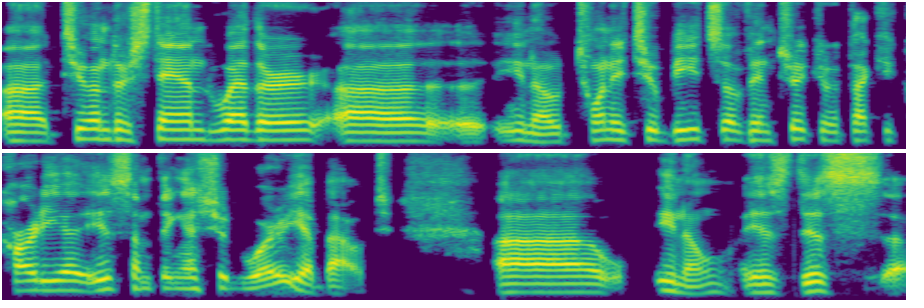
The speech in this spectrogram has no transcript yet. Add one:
uh, to understand whether uh, you know 22 beats of ventricular tachycardia is something I should worry about. Uh, you know, is this? Uh,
